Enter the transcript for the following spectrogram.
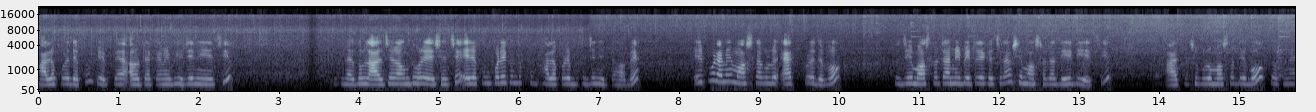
ভালো করে দেখুন পেঁপে আলুটাকে আমি ভেজে নিয়েছি। একদম লালচে রং ধরে এসেছে। এরকম করে কিন্তু খুব ভালো করে ভেজে নিতে হবে। এরপর আমি মশলাগুলো অ্যাড করে দেব। তো যে মশলাটা আমি বেটে রেখেছিলাম, সেই মশলাটা দিয়ে দিয়েছি। আর কিছু গুঁড়ো মশলা দেবো। তো ওখানে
